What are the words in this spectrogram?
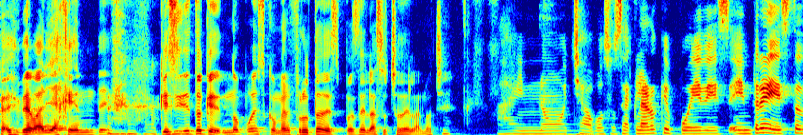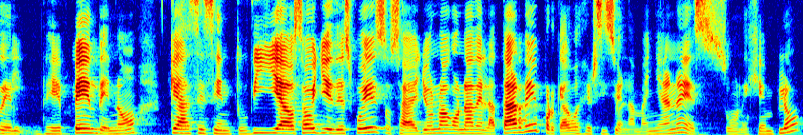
de varias gente. Que sí, siento que no puedes comer fruta después de las 8 de la noche. Ay, no, chavos, o sea, claro que puedes. Entre esto del depende, ¿no? ¿Qué haces en tu día? O sea, oye, después, o sea, yo no hago nada en la tarde porque hago ejercicio en la mañana, es un ejemplo.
